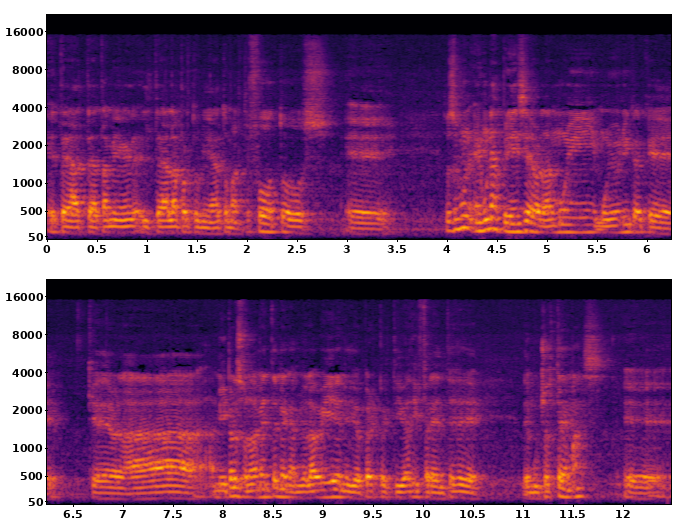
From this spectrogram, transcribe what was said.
te da, te da también te da la oportunidad de tomarte fotos, eh, entonces es una experiencia de verdad muy, muy única que, que de verdad a mí personalmente me cambió la vida y me dio perspectivas diferentes de, de muchos temas. Eh,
